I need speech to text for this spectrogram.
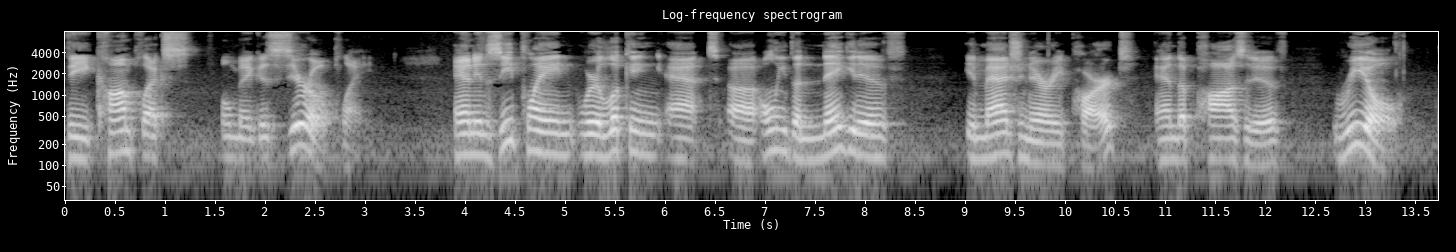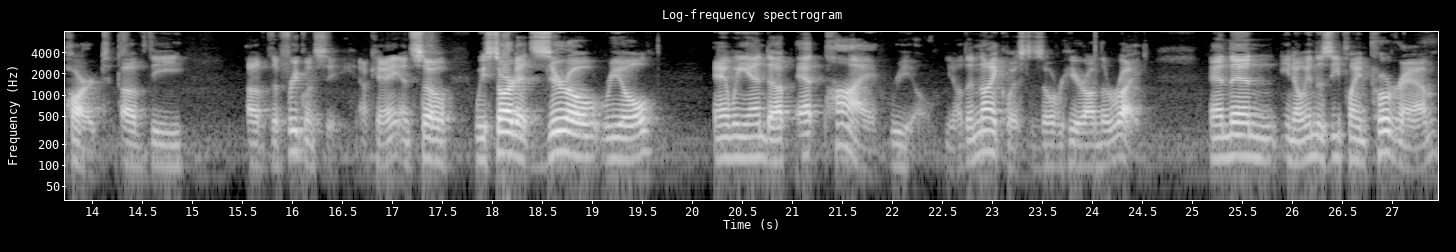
the complex omega zero plane. And in z plane, we're looking at uh, only the negative imaginary part and the positive real part of the of the frequency. Okay, and so we start at zero real, and we end up at pi real. You know, the Nyquist is over here on the right, and then you know in the z-plane program,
